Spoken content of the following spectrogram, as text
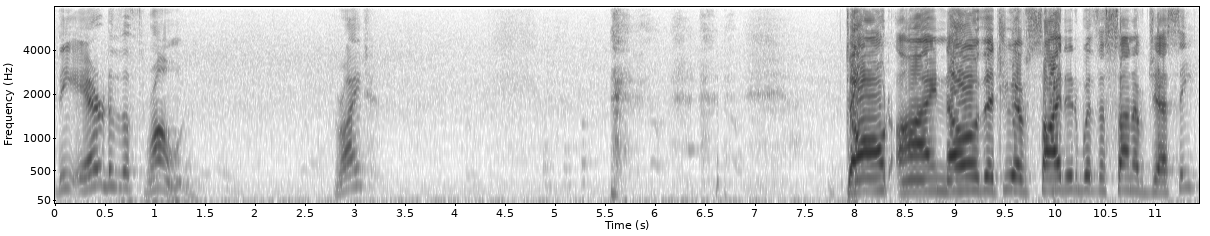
the heir to the throne. Right? Don't I know that you have sided with the son of Jesse?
